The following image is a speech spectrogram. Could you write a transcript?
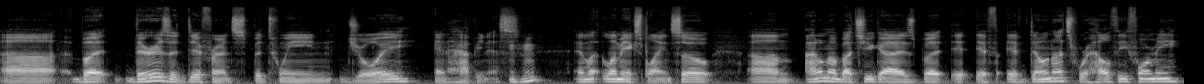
uh, but there is a difference between joy and happiness, Mm-hmm. and let let me explain. So. Um, I don't know about you guys, but if if donuts were healthy for me,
